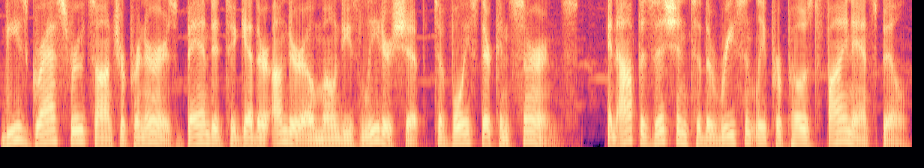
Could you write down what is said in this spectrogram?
These grassroots entrepreneurs banded together under Omondi's leadership to voice their concerns, in opposition to the recently proposed finance bill,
